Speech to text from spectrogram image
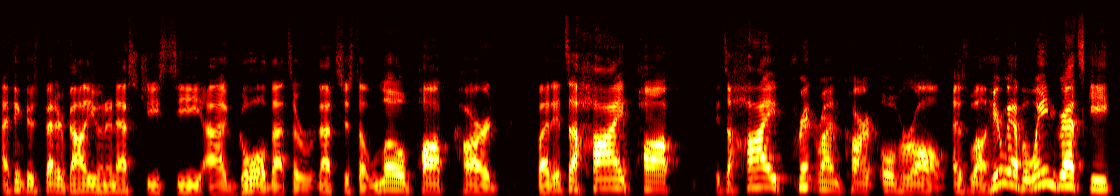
I think there's better value in an SGC uh, gold. That's a that's just a low pop card, but it's a high pop. It's a high print run card overall as well. Here we have a Wayne Gretzky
